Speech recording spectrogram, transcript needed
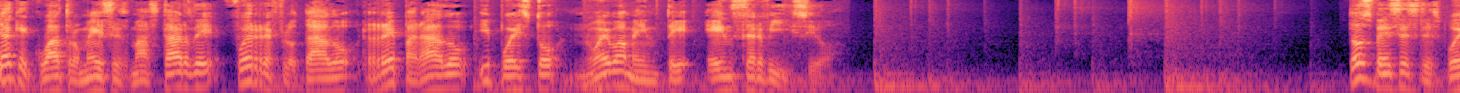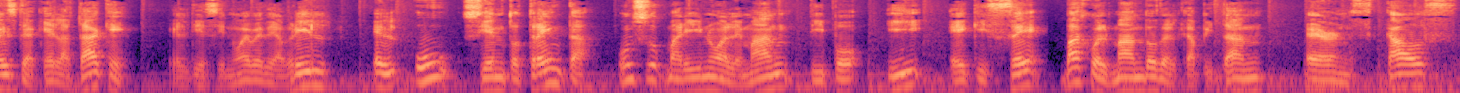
ya que cuatro meses más tarde fue reflotado, reparado y puesto nuevamente en servicio. Dos meses después de aquel ataque, el 19 de abril, el U-130, un submarino alemán tipo IXC bajo el mando del capitán Ernst Kals,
